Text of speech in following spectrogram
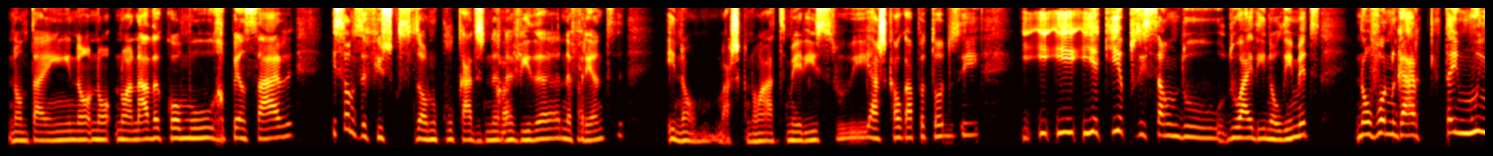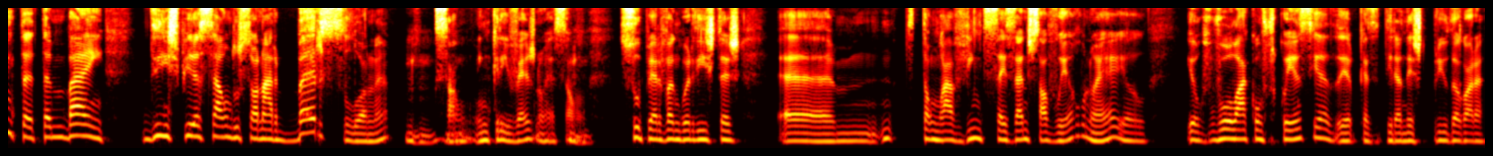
não tem, não, não, não há nada como repensar. E são desafios que se dão colocados na, claro. na vida, na frente. E não, acho que não há a temer isso e acho que há lugar para todos. E, e, e, e aqui a posição do, do ID No Limits, não vou negar que tem muita também de inspiração do Sonar Barcelona, uhum, que são uhum. incríveis, não é? São uhum. Super vanguardistas, uh, estão lá há 26 anos, salvo erro, não é? Eu, eu vou lá com frequência, dizer, tirando este período agora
